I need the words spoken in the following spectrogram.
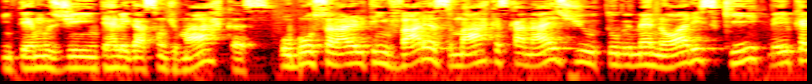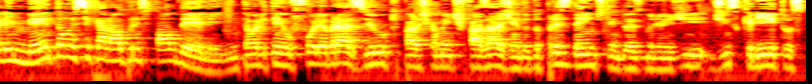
em termos de interligação de marcas, o Bolsonaro ele tem várias marcas, canais de YouTube menores que meio que alimentam esse canal principal dele. Então ele tem o Folha Brasil, que praticamente faz a agenda do presidente, tem 2 milhões de, de, inscritos.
